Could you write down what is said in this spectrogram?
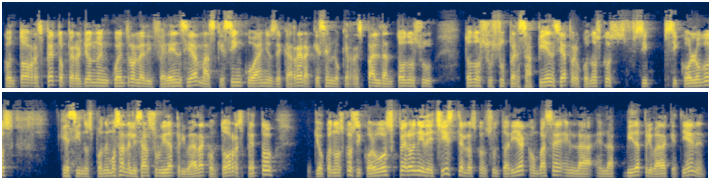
con todo respeto, pero yo no encuentro la diferencia más que cinco años de carrera, que es en lo que respaldan todo su, todo su super sapiencia, pero conozco psicólogos que si nos ponemos a analizar su vida privada, con todo respeto, yo conozco psicólogos, pero ni de chiste los consultaría con base en la, en la vida privada que tienen.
